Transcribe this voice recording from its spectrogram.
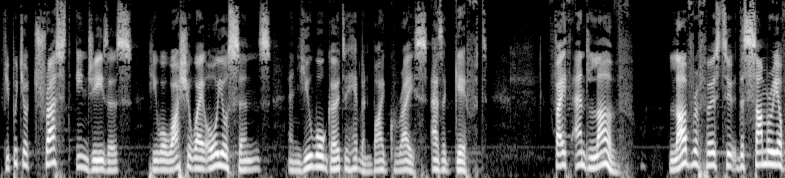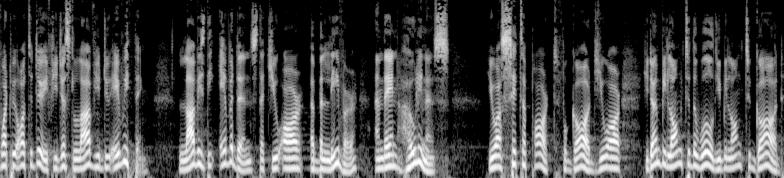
If you put your trust in Jesus, he will wash away all your sins and you will go to heaven by grace as a gift. Faith and love. Love refers to the summary of what we ought to do. If you just love, you do everything. Love is the evidence that you are a believer. And then holiness. You are set apart for God. You are, you don't belong to the world. You belong to God.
